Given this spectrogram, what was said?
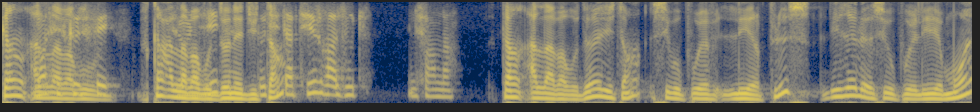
quand Moi, Allah ce va vous, quand Allah va donner du petit temps, à petit, je rajoute, Inch'Allah. quand Allah va vous donner du temps, si vous pouvez lire plus, lisez-le. Si vous pouvez lire moins,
